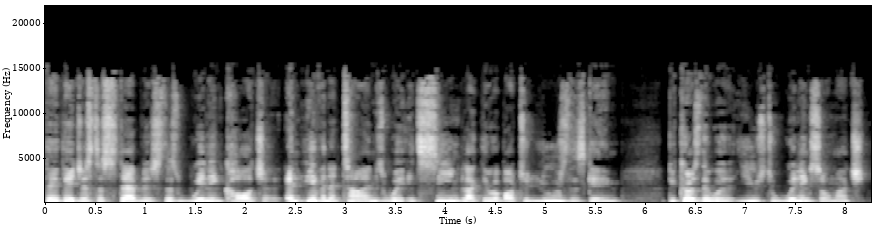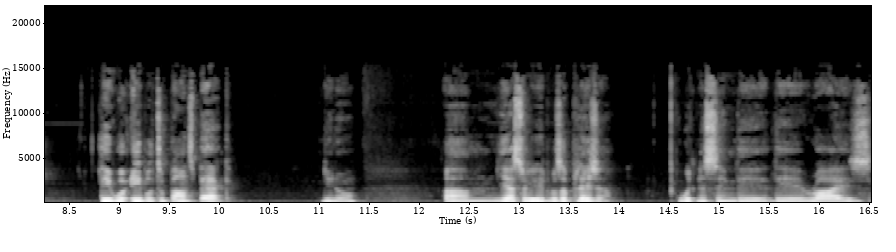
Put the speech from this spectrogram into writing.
they they just established this winning culture, and even at times where it seemed like they were about to lose this game, because they were used to winning so much, they were able to bounce back. You know, um, yeah. So it was a pleasure witnessing their their rise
